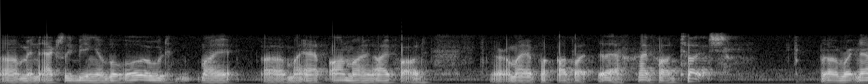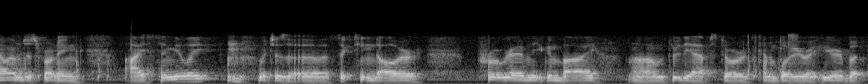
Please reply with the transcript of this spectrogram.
um, and actually being able to load my uh, my app on my iPod or my iPod, iPod, uh, iPod Touch. Um, right now I'm just running iSimulate, which is a $16 program that you can buy um, through the App Store. It's kind of blurry right here, but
